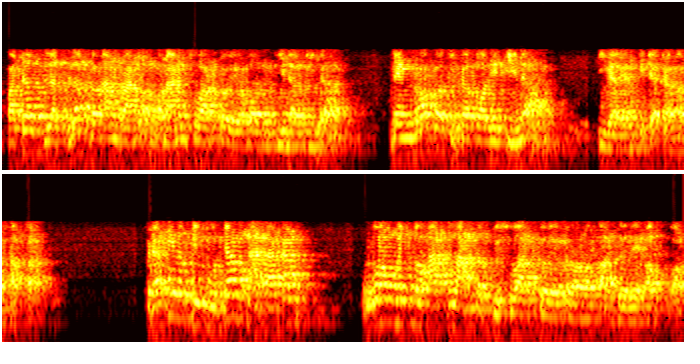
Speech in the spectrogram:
Padahal jelas-jelas Quran rangkong menangin suarga ya kalau gila gila. Neng rokok juga polidina, dia yang tidak dapat apa. Berarti lebih mudah mengatakan uang itu atulang lebih suarga ya kalau fadli Allah.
